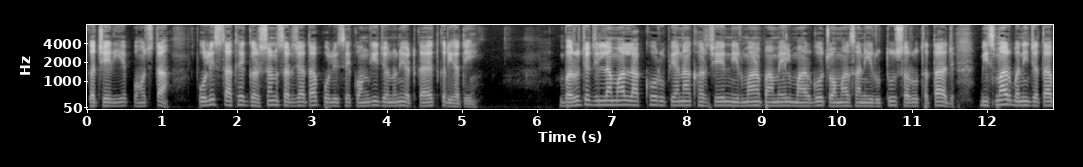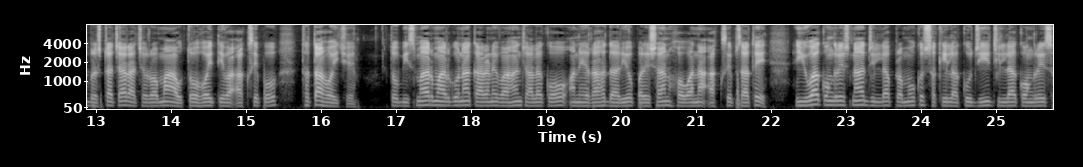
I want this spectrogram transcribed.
કચેરીએ પહોંચતા પોલીસ સાથે ઘર્ષણ સર્જાતા પોલીસે કોંગીજનોની અટકાયત કરી હતી. ભરૂચ જિલ્લામાં લાખો રૂપિયાના ખર્ચે નિર્માણ પામેલ માર્ગો ચોમાસાની ઋતુ શરૂ થતાં જ બિસ્માર બની જતા ભ્રષ્ટાચાર આચરવામાં આવતો હોય તેવા આક્ષેપો થતા હોય છે. તો બિસ્માર માર્ગોના કારણે વાહન ચાલકો અને રાહદારીઓ પરેશાન હોવાના આક્ષેપ સાથે યુવા કોંગ્રેસના જિલ્લા પ્રમુખ શકીલ અકુજી જિલ્લા કોંગ્રેસ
